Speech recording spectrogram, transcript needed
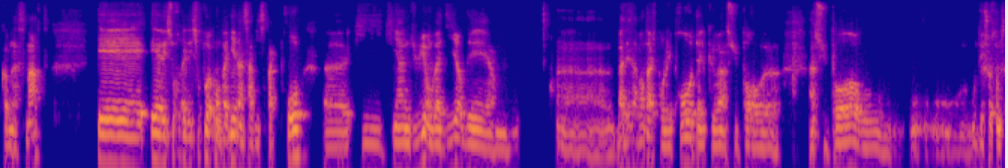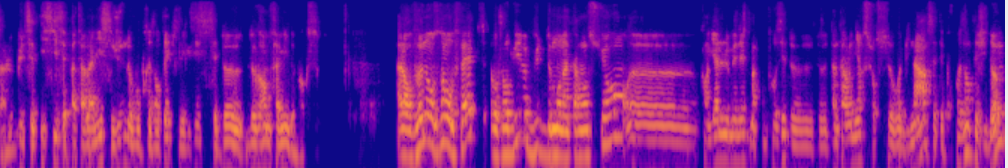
comme la Smart. Et, elle, est surtout accompagnée d'un service pack pro qui, qui, induit, on va dire, des, euh, bah, des avantages pour les pros tels qu'un support, euh, un support ou, des choses comme ça. Le but ici, c'est pas de faire la liste, c'est juste de vous présenter qu'il existe ces deux, grandes familles de box. Alors venons-en au fait. Aujourd'hui, le but de mon intervention, euh, quand Yann Lemenet m'a proposé d'intervenir sur ce webinaire, c'était pour présenter JDOM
